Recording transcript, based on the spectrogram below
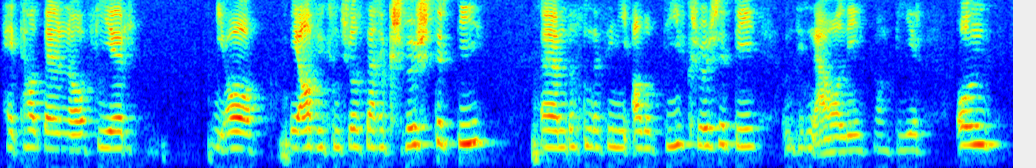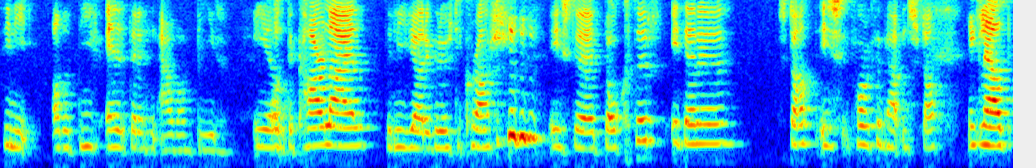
hat halt dann noch vier, ja, in Anführungs- und Schlusszeichen Geschwisterte. Ähm, das sind dann seine Adoptivgeschwisterte und die sind auch alle Vampir. Und seine Adoptiveltern sind auch Vampir. ja. Und der Carlyle, der Livia der grösste Crush, ist der Doktor in dieser Stadt. Ist überhaupt eine Stadt? Ich glaube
